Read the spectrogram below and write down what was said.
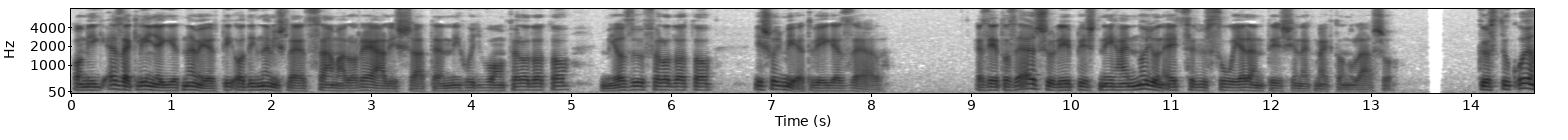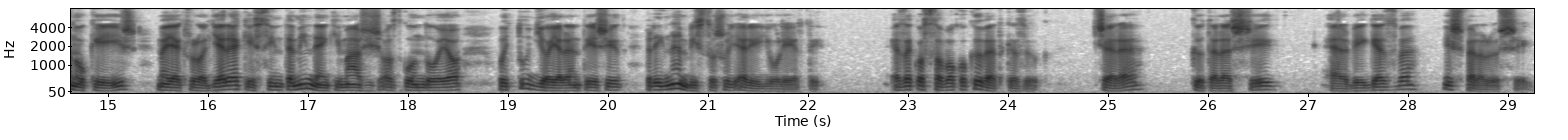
Amíg ezek lényegét nem érti, addig nem is lehet számára reálissá tenni, hogy van feladata, mi az ő feladata, és hogy miért végezze el. Ezért az első lépést néhány nagyon egyszerű szó jelentésének megtanulása. Köztük olyanoké is, melyekről a gyerek és szinte mindenki más is azt gondolja, hogy tudja a jelentését, pedig nem biztos, hogy elég jól érti. Ezek a szavak a következők. Csere, kötelesség, elvégezve és felelősség.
